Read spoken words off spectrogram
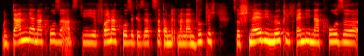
und dann der Narkosearzt die Vollnarkose gesetzt hat, damit man dann wirklich so schnell wie möglich, wenn die Narkose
